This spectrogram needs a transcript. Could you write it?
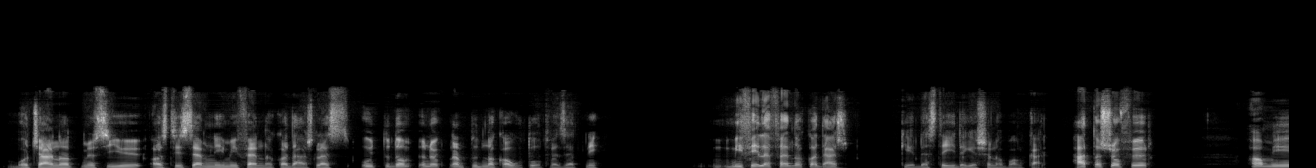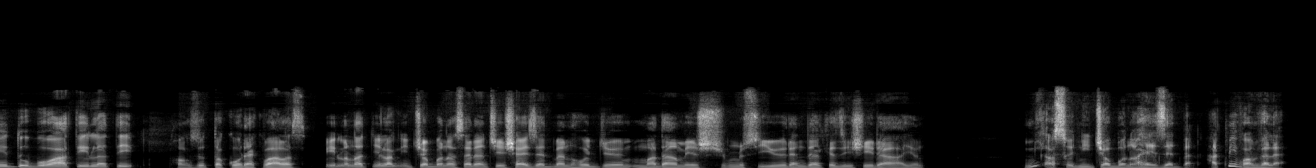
Bocsánat, monsieur, azt hiszem némi fennakadás lesz. Úgy tudom, önök nem tudnak autót vezetni. Miféle fennakadás? kérdezte idegesen a bankár. Hát a sofőr? Ami Duboát illeti, hangzott a korrekt válasz. Pillanatnyilag nincs abban a szerencsés helyzetben, hogy madame és monsieur rendelkezésére álljon. Mi az, hogy nincs abban a helyzetben? Hát mi van vele?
